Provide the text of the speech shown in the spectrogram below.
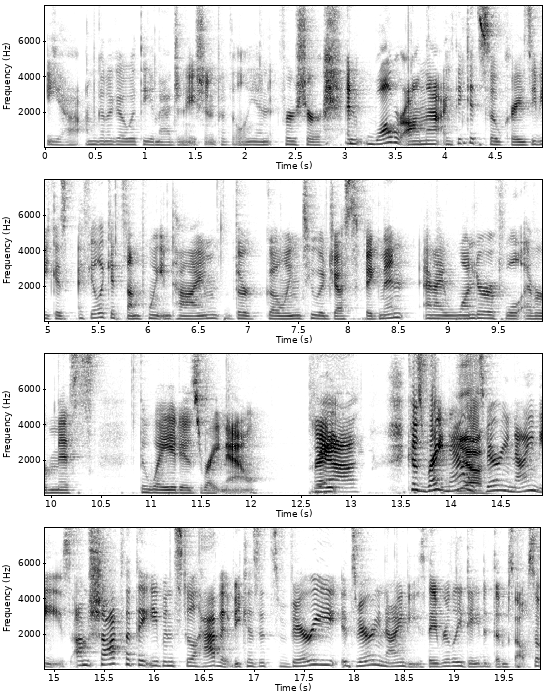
yeah, I'm gonna go with the Imagination Pavilion for sure. And while we're on that, I think it's so crazy because I feel like at some point in time they're going to adjust Figment, and I wonder if we'll ever miss the way it is right now. Right? Yeah. Because right now Yeah. it's very 90s. I'm shocked that they even still have it because it's very it's very 90s. They really dated themselves. So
